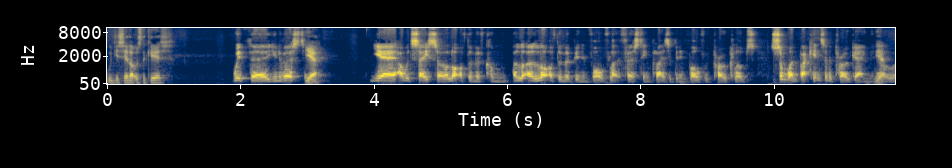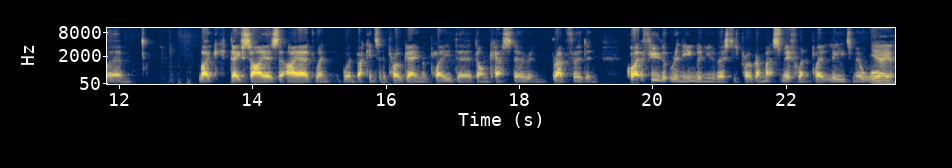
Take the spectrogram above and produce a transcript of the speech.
would you say that was the case With the university, yeah Yeah, I would say so. A lot of them have come. A lo- a lot of them have been involved. Like first team players have been involved with pro clubs. Some went back into the pro game. You Yeah. know, um, like Dave Sayers that I had went went back into the pro game and played uh, Doncaster and Bradford and quite a few that were in the England Universities program. Matt Smith went and played at Leeds, Millwall. Yeah, yeah.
